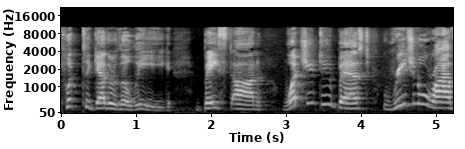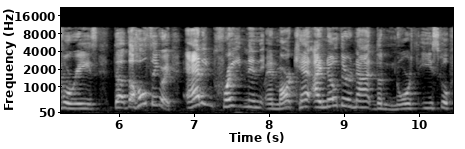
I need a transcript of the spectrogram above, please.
put together the league based on what you do best, regional rivalries, the, the whole thing. Right? Adding Creighton and, and Marquette, I know they're not the Northeast school,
